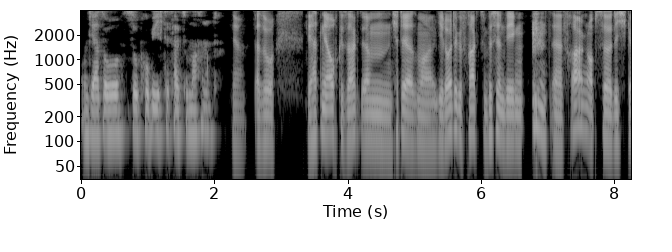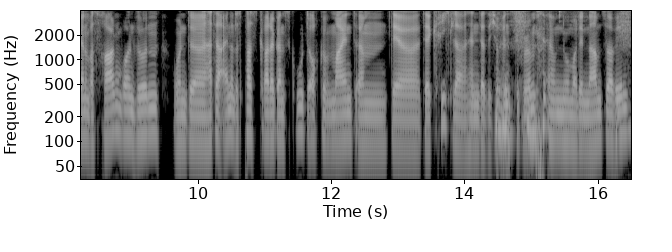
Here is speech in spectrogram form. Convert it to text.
Und ja, so, so probiere ich das halt zu machen. Ja, also wir hatten ja auch gesagt, ähm, ich hatte ja mal die Leute gefragt, so ein bisschen wegen äh, Fragen, ob sie dich gerne was fragen wollen würden. Und äh, hatte einer, das passt gerade ganz gut, auch gemeint, ähm, der, der Kriechler nennt er sich auf Instagram, ähm, nur mal den Namen zu erwähnen.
